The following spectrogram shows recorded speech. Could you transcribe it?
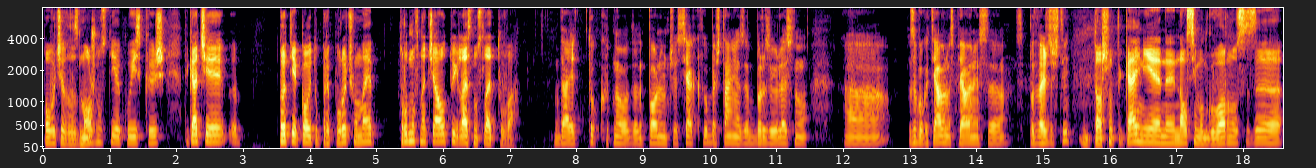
повече възможности, ако искаш. Така че пътя, който препоръчваме е трудно в началото и лесно след това. Да, и тук отново да напомним, че всякакви обещания за бързо и лесно а, забогатяване, успяване са, са подвеждащи. Точно така и ние не носим отговорност за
